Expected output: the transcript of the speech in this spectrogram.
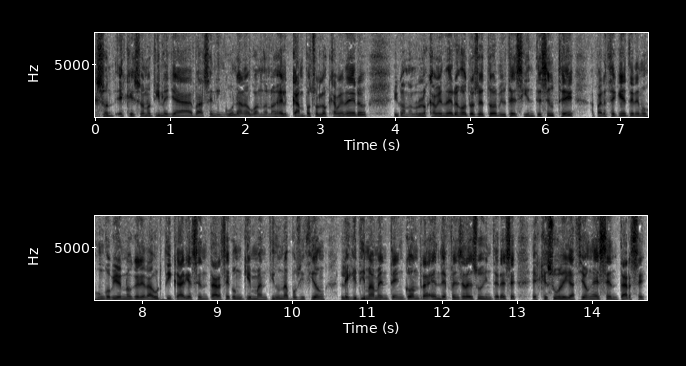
eso- es que eso no tiene ya base ninguna, ¿no? Cuando no es el campo son los camioneros y cuando no son los camioneros es otro sector. Mire usted, siéntese usted, parece que tenemos un gobierno que le da urticaria sentarse con quien mantiene una posición legítimamente en contra en defensa de sus intereses. Es que su obligación es sentarse.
